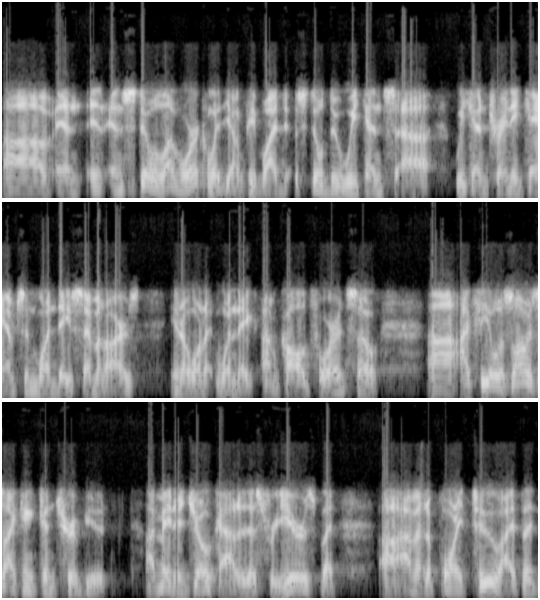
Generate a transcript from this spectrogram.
Uh, and, and, and still love working with young people. I still do weekends, uh, weekend training camps and one day seminars, you know, when, when they, I'm called for it. So, uh, I feel as long as I can contribute, I've made a joke out of this for years, but uh, I'm at a point too. I think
